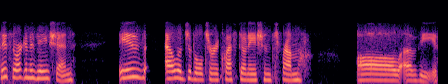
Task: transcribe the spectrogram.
this organization is eligible to request donations from all of these.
